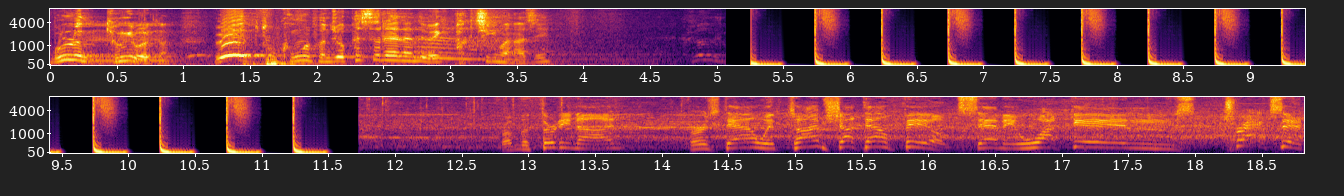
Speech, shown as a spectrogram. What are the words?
물론 경기를 보여서 왜좀 공을 던지고 패스를 해야 되는데 왜 이렇게 박치기만 하지? From the 39, first down with time, shot downfield. Sammy Watkins tracks it,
